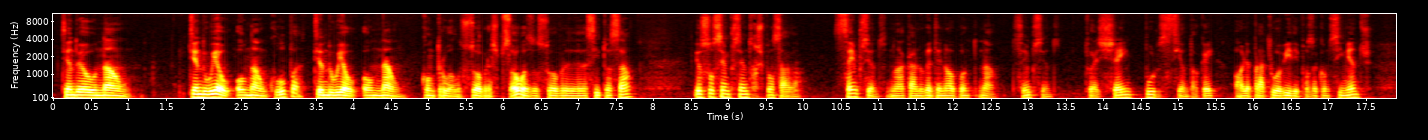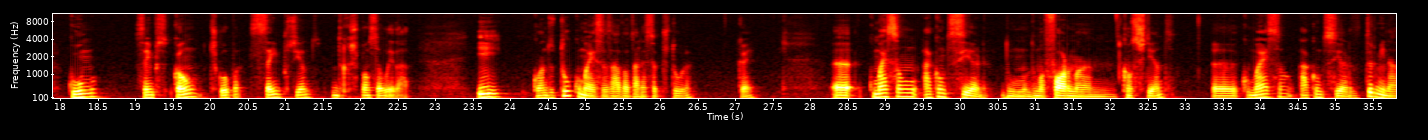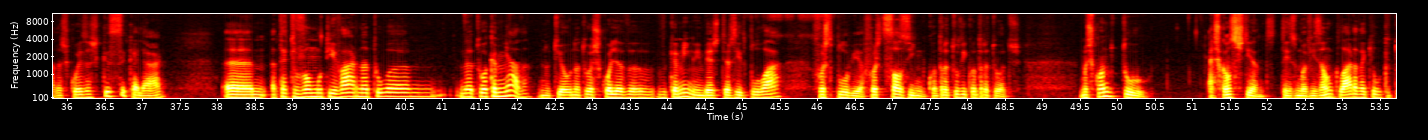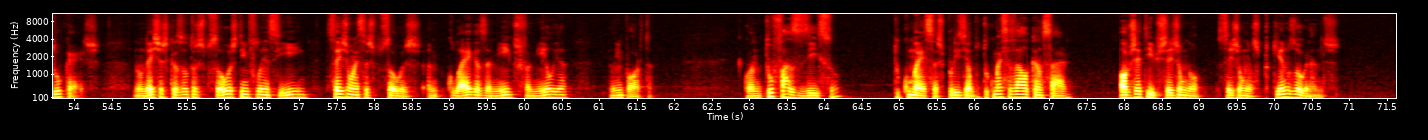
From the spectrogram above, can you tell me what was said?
tendo eu não tendo eu ou não culpa, tendo eu ou não controle sobre as pessoas ou sobre a situação, eu sou 100% responsável. 100%. Não há cá 99%. Não, 100%. Tu és 100%, ok? Olha para a tua vida e para os acontecimentos como 100%, com, desculpa, 100% de responsabilidade. E quando tu começas a adotar essa postura, ok? Uh, começam a acontecer de uma, de uma forma hum, consistente, uh, começam a acontecer determinadas coisas que se calhar uh, até te vão motivar na tua, na tua caminhada, no teu, na tua escolha de, de caminho. Em vez de teres ido pelo A, foste pelo B, foste sozinho, contra tudo e contra todos. Mas quando tu és consistente, tens uma visão clara daquilo que tu queres, não deixas que as outras pessoas te influenciem, Sejam essas pessoas colegas, amigos, família, não importa. Quando tu fazes isso, tu começas, por exemplo, tu começas a alcançar objetivos, sejam, sejam eles pequenos ou grandes.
